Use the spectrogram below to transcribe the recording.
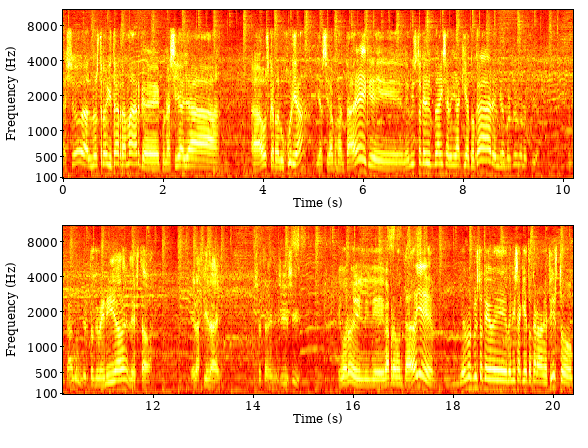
Això, el nostre guitarra, Marc, eh, coneixia ja a Òscar de Lujuria i els va comentar eh, que he visto que vais a venir aquí a tocar. El... ¿Por qué lo conocía? Porque cada concierto que venía, él estaba. Era fiel a él. Exactamente, sí, sí. Y bueno, y le va a preguntar, oye, hemos visto que venís aquí a tocar a Mephisto,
